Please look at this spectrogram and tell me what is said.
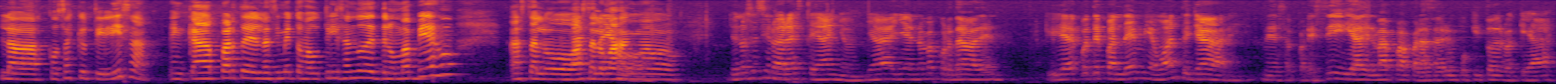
las cosas que utiliza en cada parte del nacimiento, va utilizando desde lo más viejo hasta lo, Más hasta lo más nuevo. Yo no sé si lo hará este año, ya, ya no me acordaba de él. Que ya después de pandemia o antes ya me desaparecí ya del mapa para saber un poquito de lo que ha,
